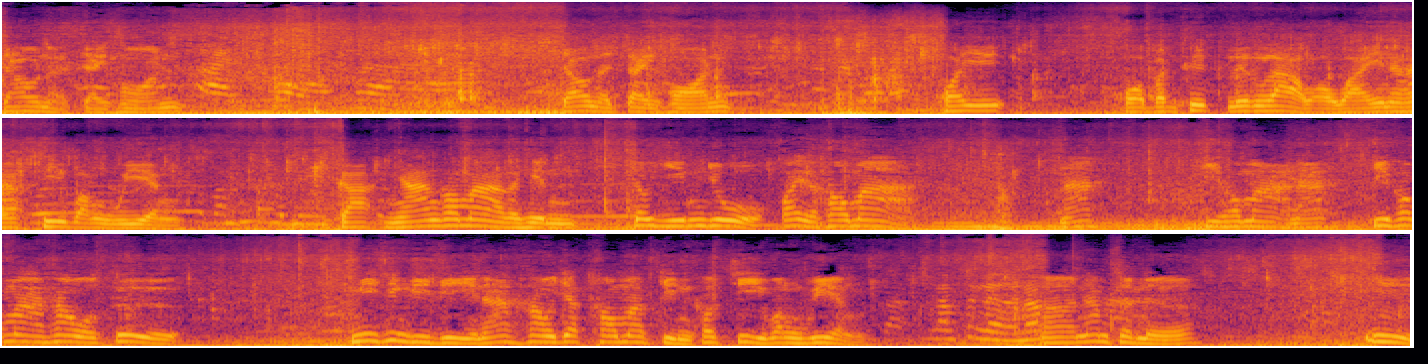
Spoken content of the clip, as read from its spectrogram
เจ้าน่ะใจฮ้อนๆขายของน่ะเจ้าน่ะใจฮ้อน ค่อยขอบันทึกเรื่องเล่าวเอาไว้นะฮะที่วังเวียง กะย้างเข้ามาก็เห็นเจ้ายิ้มอยู่ ค่อยก็เข้ามานะที่เข้ามานะที่เข้ามาเฮาก็คือ มีสิ่งดีๆนะเฮาจะเข้ามากินข้าวจี้วังเวียงนำเสนอเนาะ เออนำเสนอ อืม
